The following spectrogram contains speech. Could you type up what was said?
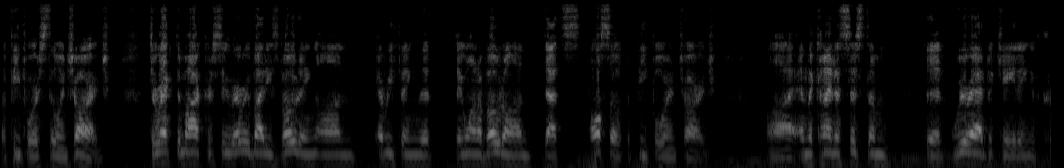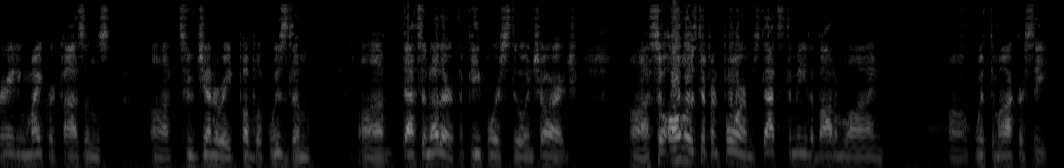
the people are still in charge. Direct democracy, where everybody's voting on everything that they want to vote on, that's also the people are in charge. Uh, and the kind of system that we're advocating of creating microcosms uh, to generate public wisdom, uh, that's another. The people are still in charge. Uh, so all those different forms, that's to me the bottom line uh, with democracy.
